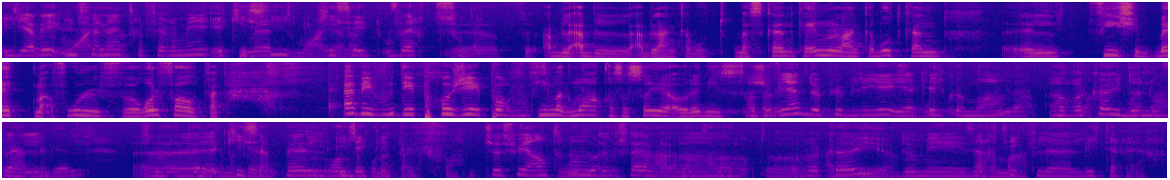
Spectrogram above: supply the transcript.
il y avait une fenêtre fermée et qui, qui s'est ouverte soudain. في شباك مقفول في غرفه واتفتح Avez-vous des projets pour vous في مجموعه قصصيه اوريدي Je viens de publier il y a quelques mois un recueil de nouvelles euh, qui s'appelle Il était une fois. Je suis en train de faire un recueil de mes articles littéraires.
